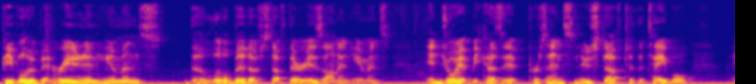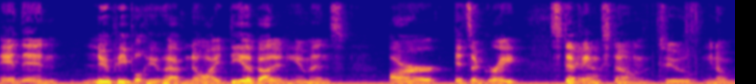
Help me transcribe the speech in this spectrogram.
people who've been reading Inhumans, the little bit of stuff there is on Inhumans, enjoy it because it presents new stuff to the table, and then new people who have no idea about Inhumans are it's a great stepping Yeah. stone to you know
